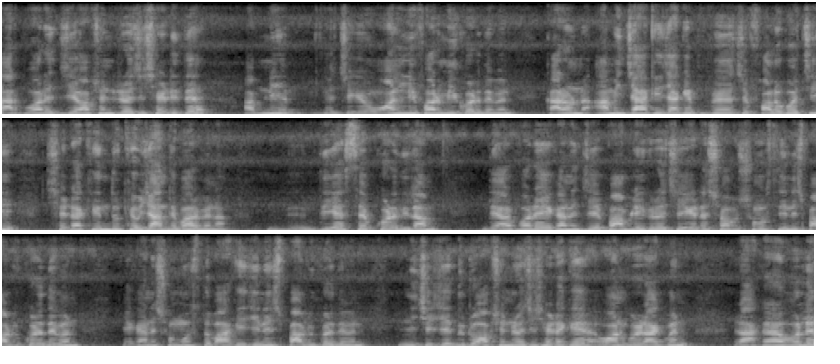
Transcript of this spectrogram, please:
তারপরে যে অপশানটি রয়েছে সেটিতে আপনি হচ্ছে অনলি ফর মি করে দেবেন। কারণ আমি যাকে যাকে, হচ্ছে ফলো করছি, সেটা কিন্তু কেউ জানতে পারবে না। দিয়ে সেভ করে দিলাম। দেওয়ার পরে এখানে যে পাবলিক রয়েছে, এটা সব সমস্ত জিনিস পাবলিক করে দেবেন। এখানে সমস্ত বাকি জিনিস পাবলিক করে দেবেন। নিচে যে দুটো অপশন রয়েছে, সেটাকে অন করে রাখবেন। রাখার হলে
